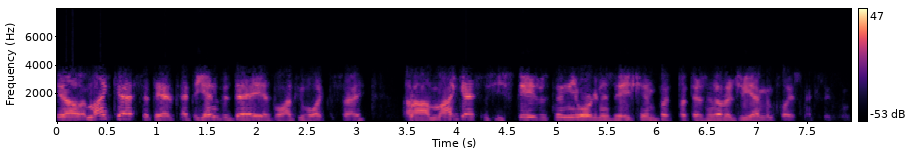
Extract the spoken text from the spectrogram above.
you know, my guess at the at the end of the day, as a lot of people like to say, uh, my guess is he stays within the organization, but but there's another GM in place next season.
